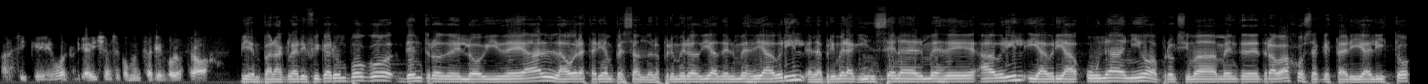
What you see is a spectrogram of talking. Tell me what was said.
Así que bueno, y ahí ya se comenzarían con los trabajos. Bien, para clarificar un poco, dentro de lo ideal, la obra estaría empezando en los primeros días del mes de abril, en la primera quincena del mes de abril, y habría un año aproximadamente de trabajo, o sea que estaría listo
